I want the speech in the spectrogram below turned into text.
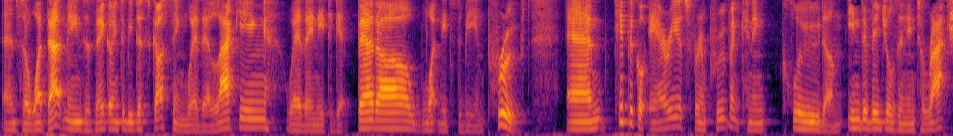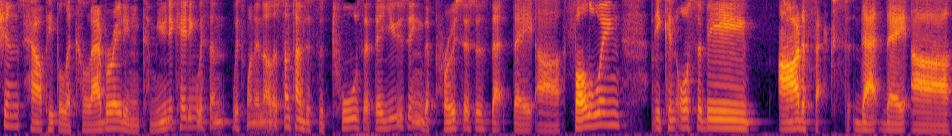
And so, what that means is they're going to be discussing where they're lacking, where they need to get better, what needs to be improved. And typical areas for improvement can include um, individuals and interactions, how people are collaborating and communicating with, them, with one another. Sometimes it's the tools that they're using, the processes that they are following. It can also be artifacts that they are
